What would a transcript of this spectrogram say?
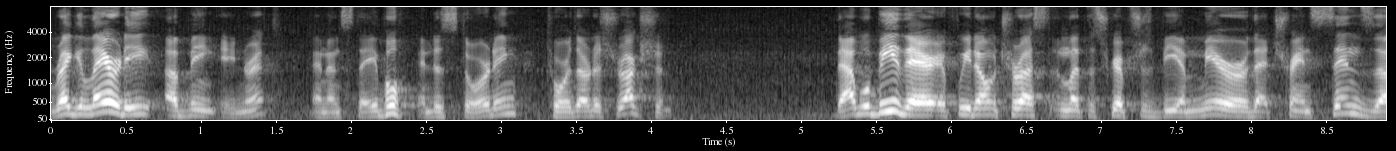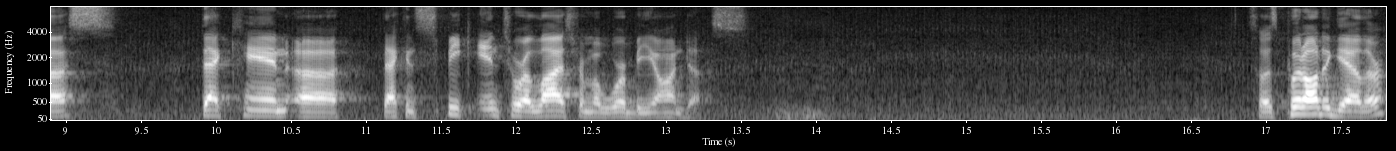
regularity of being ignorant and unstable and distorting towards our destruction. That will be there if we don't trust and let the scriptures be a mirror that transcends us, that can, uh, that can speak into our lives from a word beyond us. So let's put all together.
